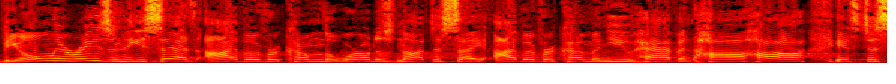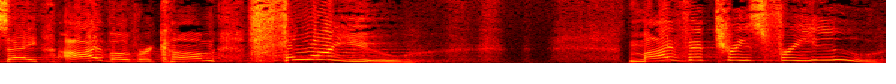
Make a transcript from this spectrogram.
The only reason he says, I've overcome the world, is not to say, I've overcome and you haven't, ha ha. It's to say, I've overcome for you. My victory's for you.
